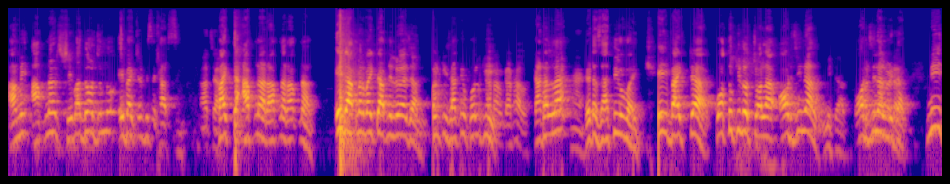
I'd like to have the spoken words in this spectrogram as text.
আমি আপনার সেবা দেওয়ার জন্য এই বাইকটার পিছিয়ে খাটছি। আচ্ছা। বাইকটা আপনার আপনার আপনার। এই যে আপনার বাইকটা আপনি লয়ে যান। ফল কি জাতীয় ফল কি কাঁঠাল কাঁঠাল। কাঁঠাল না? হ্যাঁ। এটা জাতীয় বাইক। এই বাইকটা কত কিলো চলা? Original meter original meter. নিজ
